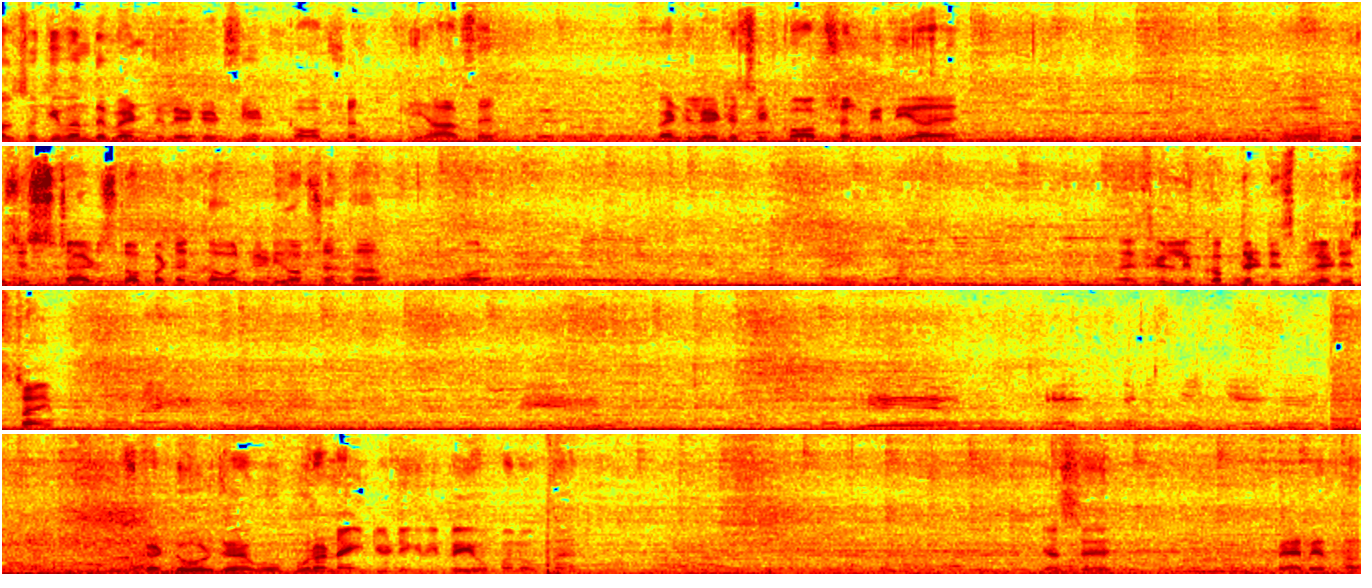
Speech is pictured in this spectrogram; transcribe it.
also given the ventilated seat का ऑप्शन यहाँ से। वेंटिलेटेड सीट का ऑप्शन भी दिया है। और कुछ स्टार्ट स्टॉप बटन का ऑलरेडी ऑप्शन था। और if you look up the display this time इसका डोर जो है वो पूरा 90 डिग्री पे ही ओपन होता है। जैसे पहले था,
